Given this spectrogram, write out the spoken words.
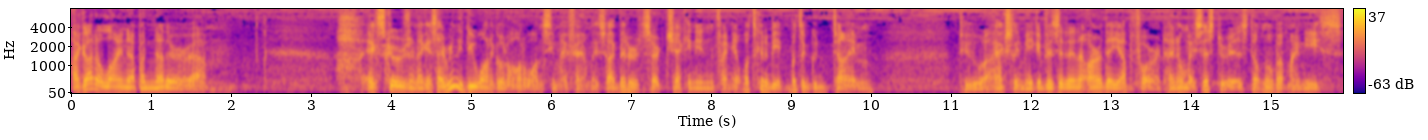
I got to line up another. Um, excursion. I guess I really do want to go to Ottawa and see my family, so I better start checking in and finding out what's going to be what's a good time to uh, actually make a visit, and are they up for it? I know my sister is. Don't know about my niece.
